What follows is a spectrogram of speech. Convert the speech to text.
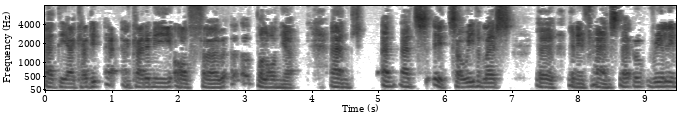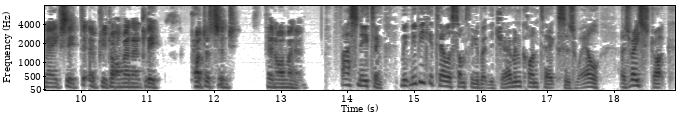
at the Acad- Academy of uh, Bologna. And, and that's it. So even less uh, than in France. That really makes it a predominantly Protestant phenomenon. Fascinating. Maybe you could tell us something about the German context as well. I was very struck,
